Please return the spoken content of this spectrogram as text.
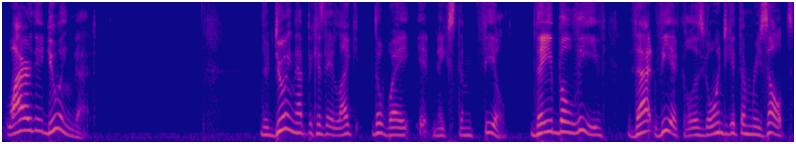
Why are they doing that? They're doing that because they like the way it makes them feel. They believe that vehicle is going to get them results.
